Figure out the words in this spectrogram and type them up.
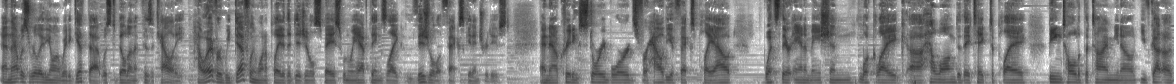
And that was really the only way to get that was to build on that physicality. However, we definitely want to play to the digital space when we have things like visual effects get introduced and now creating storyboards for how the effects play out. What's their animation look like? Uh, how long do they take to play? Being told at the time you know you've got a,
